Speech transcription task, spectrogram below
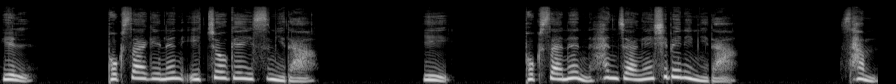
1. 복사기는 이쪽에 있습니다. 2. 복사는 한 장에 10엔입니다. 3.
